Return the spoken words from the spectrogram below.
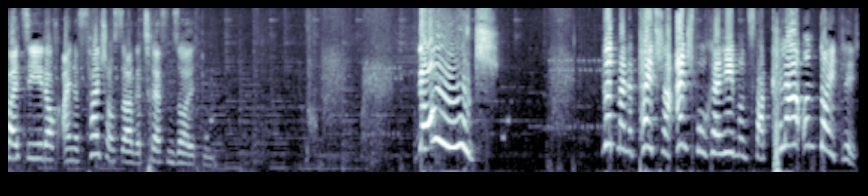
Falls Sie jedoch eine Falschaussage treffen sollten, Autsch! wird meine Peitscher Einspruch erheben und zwar klar und deutlich.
